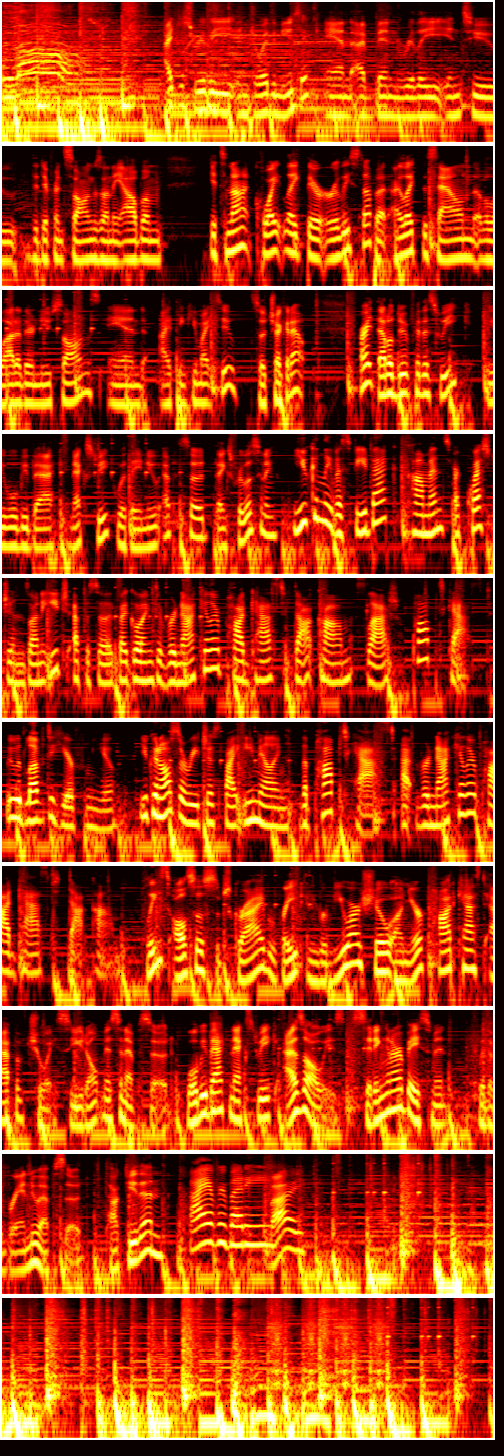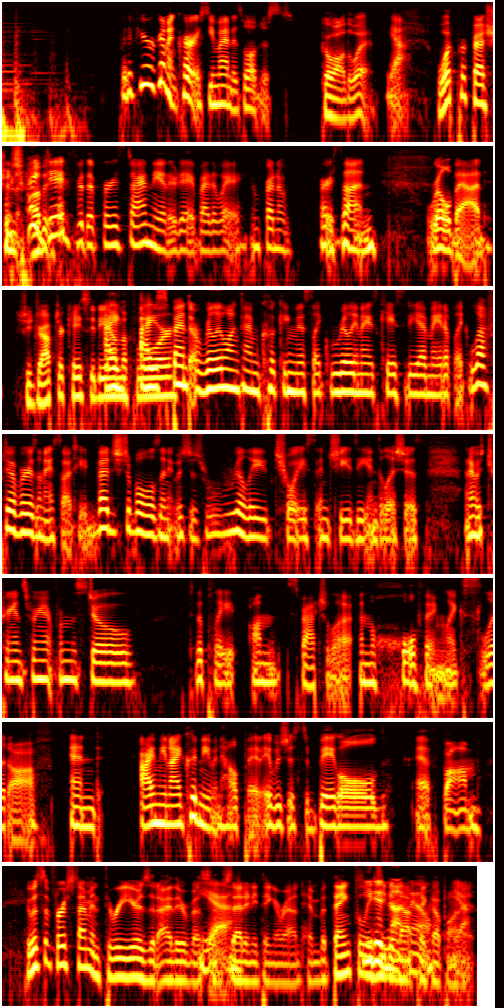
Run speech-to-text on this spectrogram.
I just really enjoy the music and I've been really into the different songs on the album. It's not quite like their early stuff, but I like the sound of a lot of their new songs and I think you might too. So check it out. All right, that'll do it for this week. We will be back next week with a new episode. Thanks for listening. You can leave us feedback, comments, or questions on each episode by going to vernacularpodcast.com slash popcast. We would love to hear from you. You can also reach us by emailing the popcast at vernacularpodcast.com. Please also subscribe, rate, and review our show on your podcast app of choice so you don't miss an episode. We'll be back next week, as always, sitting in our basement with a brand new episode. Talk to you then. Bye, everybody. Bye. But if you're going to curse, you might as well just, Go all the way. yeah. What profession Which I did for the first time the other day, by the way, in front of our son. Real bad. She dropped her quesadilla I, on the floor. I spent a really long time cooking this like really nice quesadilla made of like leftovers and I sauteed vegetables and it was just really choice and cheesy and delicious. And I was transferring it from the stove to the plate on the spatula and the whole thing like slid off. And I mean, I couldn't even help it. It was just a big old F bomb. It was the first time in three years that either of us Yeah. have said anything around him, but thankfully He he did did, not not, pick up on Yeah. it.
